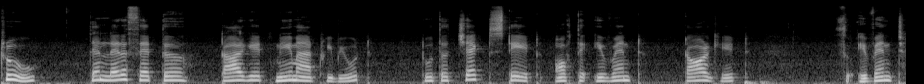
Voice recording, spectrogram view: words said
true then let us set the target name attribute to the checked state of the event target so event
